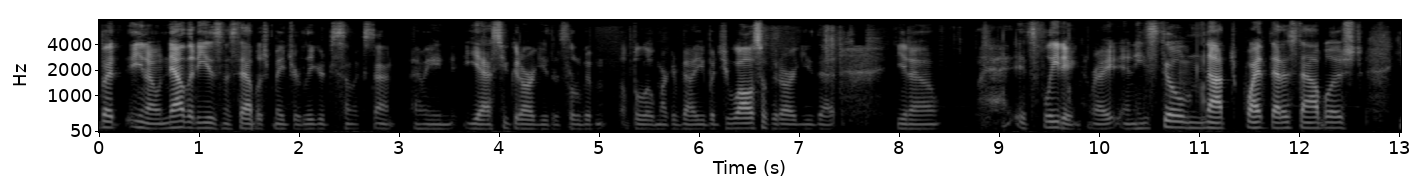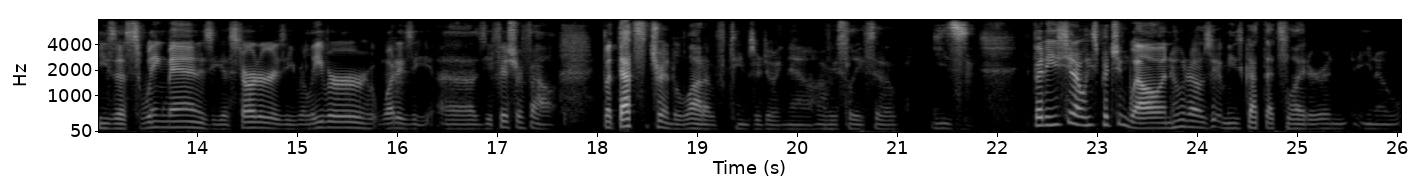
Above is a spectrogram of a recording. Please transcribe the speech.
but you know, now that he is an established major leaguer to some extent, I mean, yes, you could argue that's a little bit below market value, but you also could argue that, you know, it's fleeting, right? And he's still not quite that established. He's a swingman. Is he a starter? Is he reliever? What is he? Uh, is he fish or foul? But that's the trend a lot of teams are doing now, obviously. So he's, but he's you know he's pitching well, and who knows? I mean, he's got that slider, and you know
